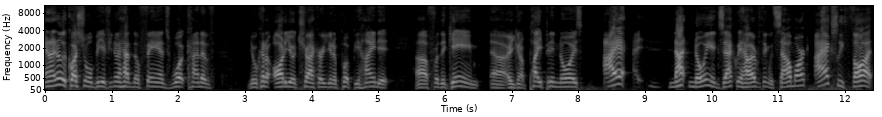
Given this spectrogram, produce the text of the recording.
And I know the question will be if you don't have no fans, what kind of you know, what kind of audio track are you going to put behind it uh, for the game? Uh, are you going to pipe in noise? I, I not knowing exactly how everything would sound, Mark. I actually thought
